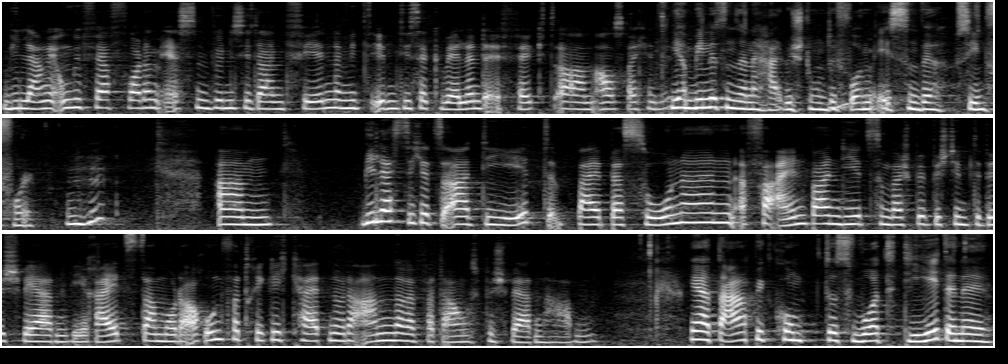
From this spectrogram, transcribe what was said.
Wie lange ungefähr vor dem Essen würden Sie da empfehlen, damit eben dieser quellende Effekt ähm, ausreichend ist? Ja, mindestens eine halbe Stunde mhm. vor dem Essen wäre sinnvoll. Mhm. Ähm, wie lässt sich jetzt eine Diät bei Personen vereinbaren, die jetzt zum Beispiel bestimmte Beschwerden wie Reizdarm oder auch Unverträglichkeiten oder andere Verdauungsbeschwerden haben? Ja, da bekommt das Wort Diät eine,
